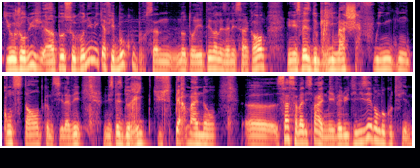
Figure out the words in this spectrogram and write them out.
qui aujourd'hui est un peu saugrenu, mais qui a fait beaucoup pour sa notoriété dans les années 50. Une espèce de grimace chafouine constante, comme s'il avait une espèce de rictus permanent. Euh, ça, ça va disparaître, mais il va l'utiliser dans beaucoup de films.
